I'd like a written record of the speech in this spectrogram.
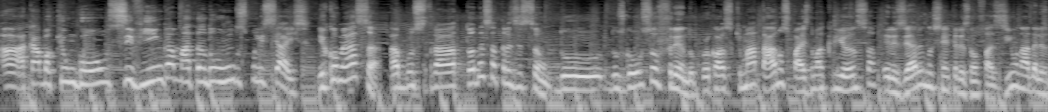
acaba que um Gol se vinga matando um dos policiais. E começa a mostrar toda essa transição do, dos Gols sofrendo por causa que mataram os pais de uma criança, eles eram inocentes, eles não faziam nada, eles,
